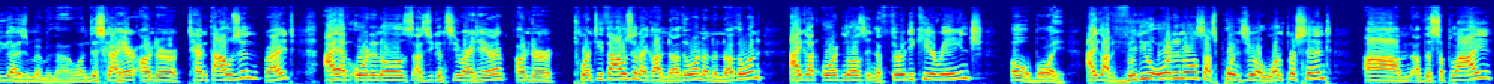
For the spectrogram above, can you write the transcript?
You guys remember that one. This guy here, under 10,000, right? I have ordinals, as you can see right here, under 20,000. I got another one and another one. I got ordinals in the 30K range. Oh boy. I got video ordinals, that's 0.01% um, of the supply,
